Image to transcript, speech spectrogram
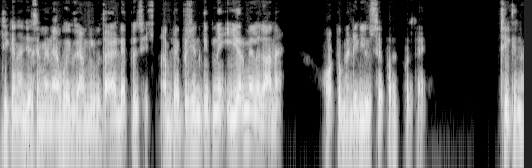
ठीक है ना? जैसे मैंने आपको एग्ज़ाम्पल बताया डेप्रिसिएशन अब डेप्रिसिएशन कितने ईयर में लगाना है? ऑटोमेटिकली उससे फ़र्क पड़ जाएगा ठीक है ना?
